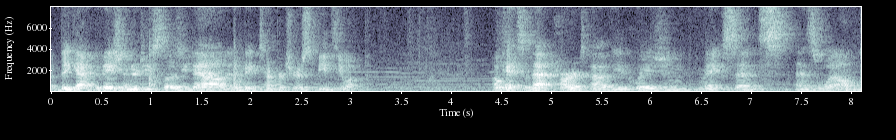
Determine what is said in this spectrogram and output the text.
A big activation energy slows you down, and a big temperature speeds you up. Okay, so that part of the equation makes sense as well.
